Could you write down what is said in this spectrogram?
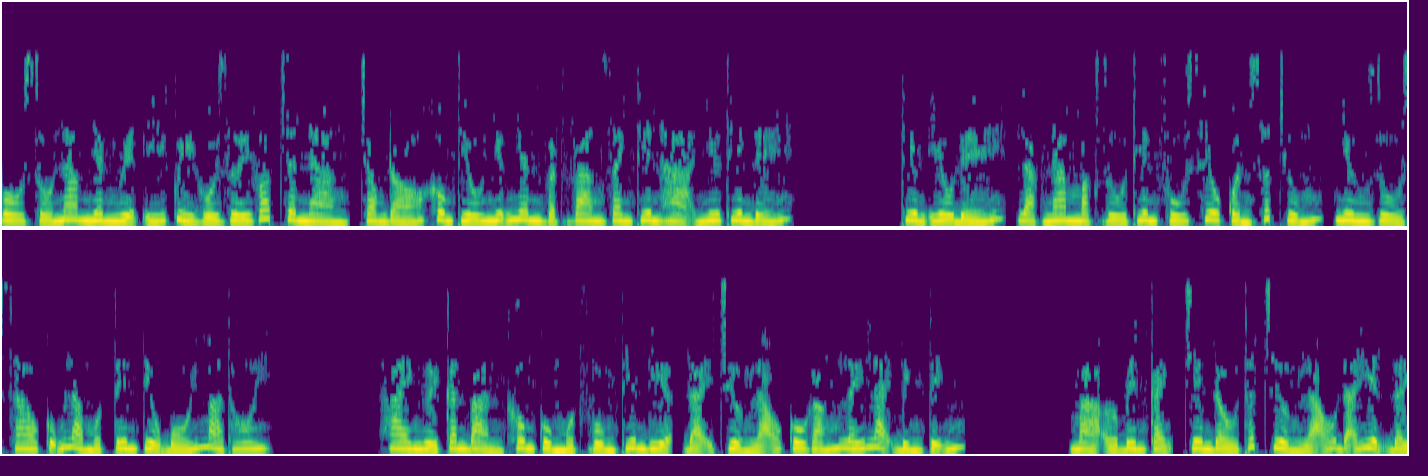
Vô số nam nhân nguyện ý quỳ gối dưới gót chân nàng, trong đó không thiếu những nhân vật vang danh thiên hạ như thiên đế. Thiên yêu đế, Lạc Nam mặc dù thiên phú siêu quần xuất chúng, nhưng dù sao cũng là một tên tiểu bối mà thôi. Hai người căn bản không cùng một vùng thiên địa, đại trưởng lão cố gắng lấy lại bình tĩnh. Mà ở bên cạnh, trên đầu thất trưởng lão đã hiện đầy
